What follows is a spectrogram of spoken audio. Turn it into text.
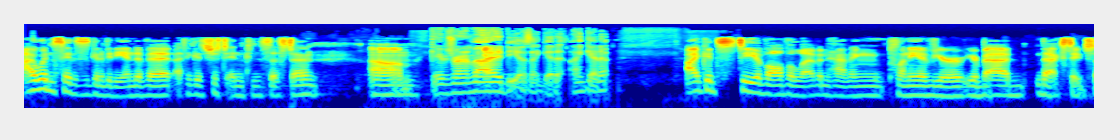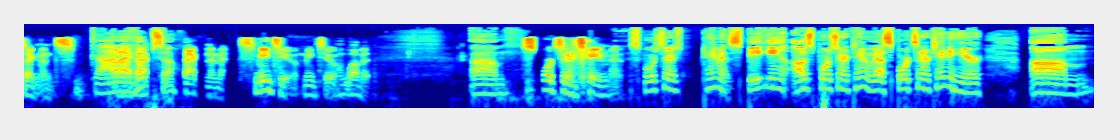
I wouldn't say this is going to be the end of it. I think it's just inconsistent. Um, Gabe's running out of ideas. I get it. I get it. I could see Evolve 11 having plenty of your, your bad backstage segments God, Uh, I back- hope so. back in the mix. Me too. Me too. Love it. Um, Sports entertainment. sports entertainment. Speaking of sports entertainment, we got a sports entertainer here. Um,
